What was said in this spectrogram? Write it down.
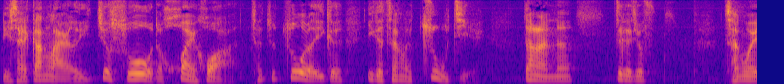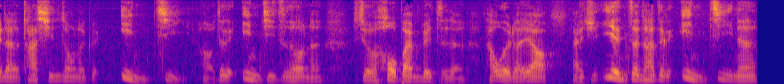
你才刚来而已，就说我的坏话，他就做了一个一个这样的注解。当然呢，这个就成为了他心中那个印记。好，这个印记之后呢，就后半辈子呢，他为了要来去验证他这个印记呢，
